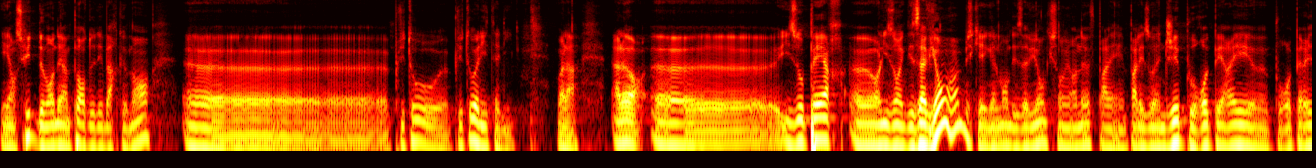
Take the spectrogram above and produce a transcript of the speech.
et ensuite demander un port de débarquement euh, plutôt, plutôt à l'Italie. Voilà. Alors, euh, ils opèrent euh, en lisant avec des avions, hein, puisqu'il y a également des avions qui sont mis en œuvre par les, ONG pour repérer, pour repérer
